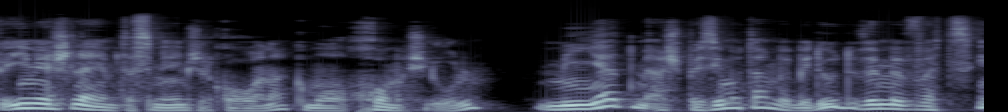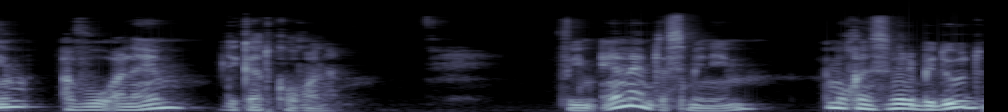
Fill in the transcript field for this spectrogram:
ואם יש להם תסמינים של קורונה, כמו חום או שיעול, מיד מאשפזים אותם בבידוד ומבצעים עבור עליהם בדיקת קורונה. ואם אין להם תסמינים, הם מוכנסים לבידוד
